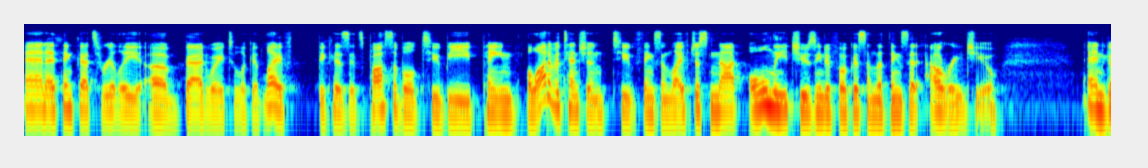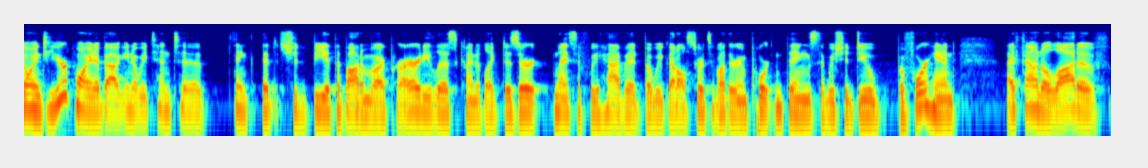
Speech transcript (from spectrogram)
And I think that's really a bad way to look at life because it's possible to be paying a lot of attention to things in life, just not only choosing to focus on the things that outrage you. And going to your point about, you know, we tend to think that it should be at the bottom of our priority list, kind of like dessert, nice if we have it, but we've got all sorts of other important things that we should do beforehand. I found a lot of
